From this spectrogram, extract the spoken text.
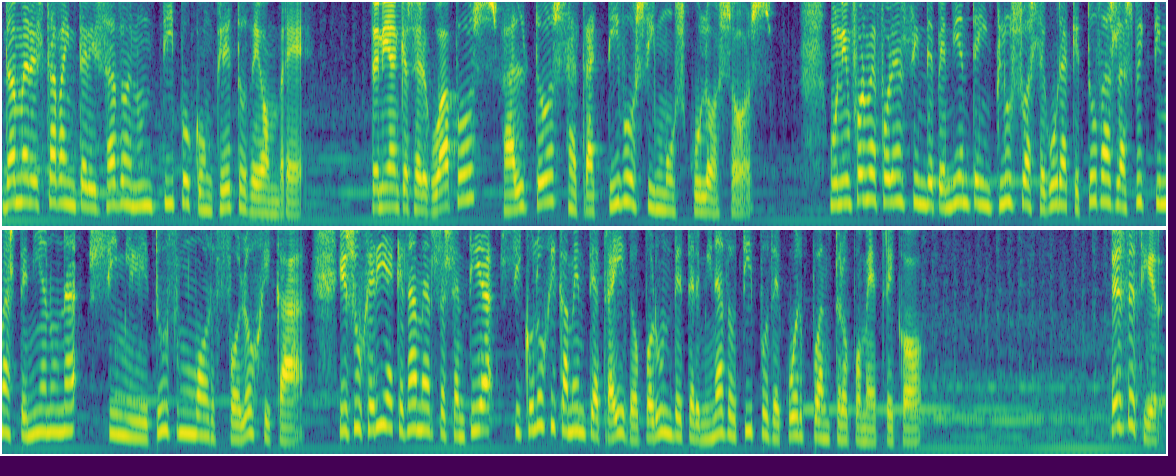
Dahmer estaba interesado en un tipo concreto de hombre. Tenían que ser guapos, altos, atractivos y musculosos. Un informe forense independiente incluso asegura que todas las víctimas tenían una similitud morfológica y sugería que Dahmer se sentía psicológicamente atraído por un determinado tipo de cuerpo antropométrico. Es decir,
